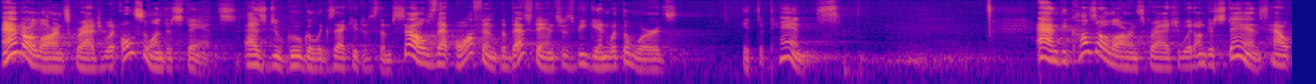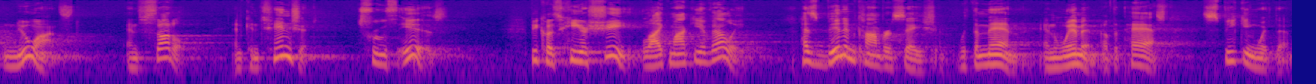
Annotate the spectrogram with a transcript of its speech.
And our Lawrence graduate also understands, as do Google executives themselves, that often the best answers begin with the words, it depends. And because our Lawrence graduate understands how nuanced and subtle and contingent truth is, because he or she, like Machiavelli, has been in conversation with the men and women of the past, speaking with them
